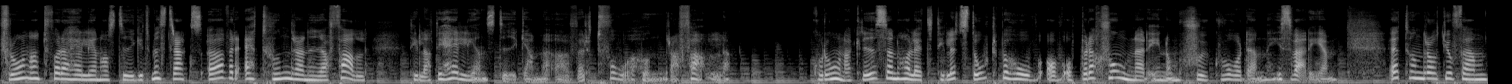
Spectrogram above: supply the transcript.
Från att förra helgen ha stigit med strax över 100 nya fall till att i helgen stiga med över 200 fall. Coronakrisen har lett till ett stort behov av operationer inom sjukvården i Sverige. 185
